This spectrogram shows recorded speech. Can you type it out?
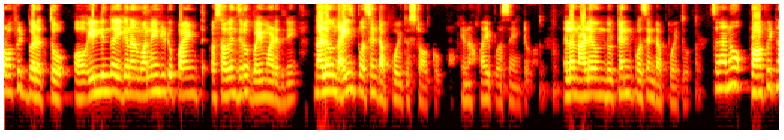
ಪ್ರಾಫಿಟ್ ಬರುತ್ತೋ ಇಲ್ಲಿಂದ ಈಗ ನಾನು one ninety two point seven zero buy ಮಾಡಿದ್ನಿ. ನಾಳೆ ಒಂದು ಐದು ಪರ್ಸೆಂಟ್ ಅಪ್ ಹೋಯ್ತು ಸ್ಟಾಕು ಓಕೆನಾ ಫೈವ್ ಪರ್ಸೆಂಟ್ ಎಲ್ಲ ನಾಳೆ ಒಂದು ಟೆನ್ ಪರ್ಸೆಂಟ್ ಅಪ್ ಹೋಯ್ತು. ಸೊ ನಾನು ಪ್ರಾಫಿಟ್ನ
